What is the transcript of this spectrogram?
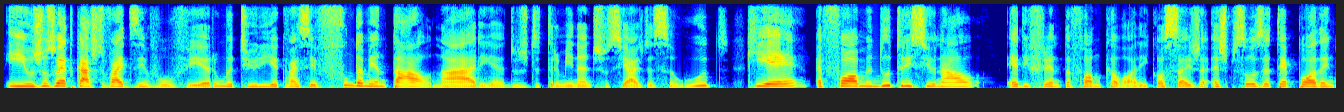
E o Josué de Castro vai desenvolver uma teoria que vai ser fundamental na área dos determinantes sociais da saúde, que é a fome nutricional é diferente da fome calórica, ou seja, as pessoas até podem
